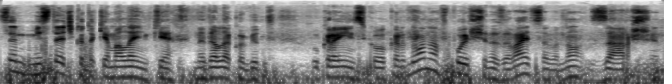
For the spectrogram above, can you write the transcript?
Це містечко таке маленьке, недалеко від українського кордону в Польщі. Називається воно Заршин.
